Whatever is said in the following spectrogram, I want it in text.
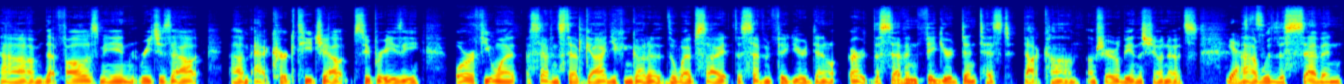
um, that follows me and reaches out um, at Kirk Teachout. Super easy. Or if you want a seven step guide, you can go to the website, the seven figure dental or the seven figure dentist.com. I'm sure it'll be in the show notes. Yes. Uh, with the seven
